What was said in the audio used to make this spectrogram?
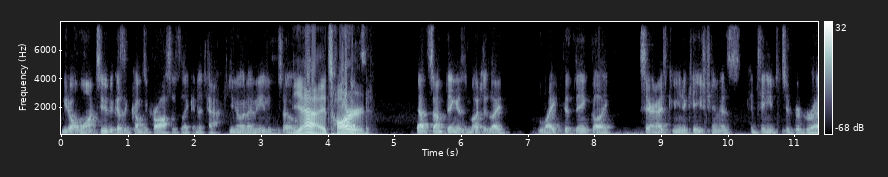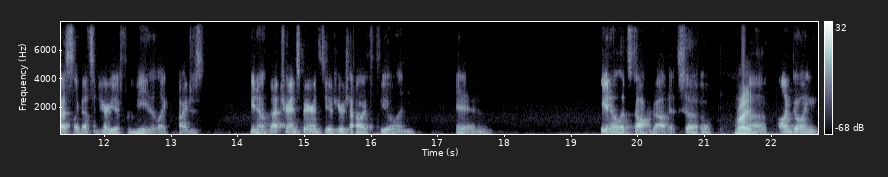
you don't want to because it comes across as like an attack. You know what I mean? So Yeah, it's hard. that's something as much as I like to think like Sarah and I's communication has continued to progress. Like that's an area for me that like I just, you know, that transparency of here's how I feel and and you know, let's talk about it. So Right. um, ongoing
